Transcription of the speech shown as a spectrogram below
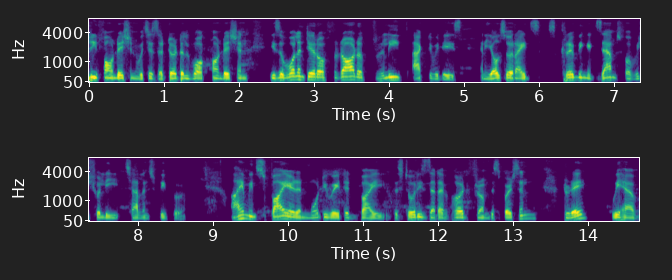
Tree Foundation, which is a Turtle Walk Foundation. He's a volunteer of a lot of relief activities, and he also writes scribing exams for visually challenged people. I am inspired and motivated by the stories that I've heard from this person. Today, we have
